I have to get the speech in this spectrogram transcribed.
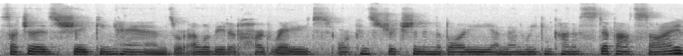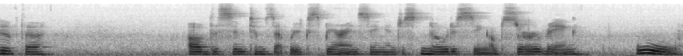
such as shaking hands or elevated heart rate or constriction in the body and then we can kind of step outside of the of the symptoms that we're experiencing and just noticing observing ooh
